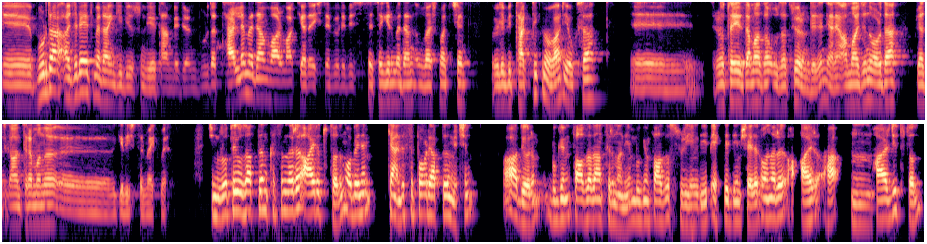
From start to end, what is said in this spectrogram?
e, burada acele etmeden gidiyorsun diye tahmin ediyorum. Burada terlemeden varmak ya da işte böyle bir strese girmeden ulaşmak için öyle bir taktik mi var yoksa e, rotayı zaman zaman uzatıyorum dedin. Yani amacını orada birazcık antrenmanı e, geliştirmek mi? Şimdi rotayı uzattığım kısımları ayrı tutalım. O benim kendi spor yaptığım için Aa diyorum bugün fazladan tırmanayım, bugün fazla süreyim deyip eklediğim şeyler onları ayrı, ha, hmm, harici tutalım.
